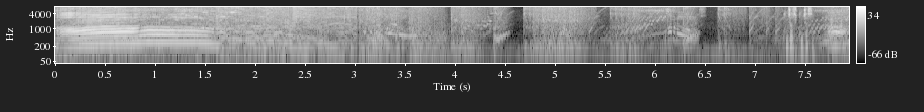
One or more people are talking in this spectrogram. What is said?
아. 혼자서 혼자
